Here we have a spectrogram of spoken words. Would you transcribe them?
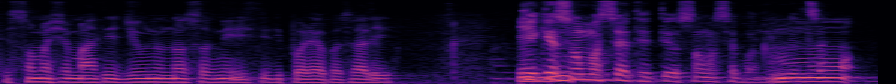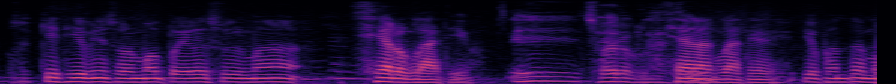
त्यो समस्यामाथि जिउनु नसक्ने स्थिति परे पछाडि के के समस्या थियो त्यो समस्या भन्न मिल्छ? के थियो भने सर म पहिला सुरुमा छ्यारोग लागेको थियो। ए लाग्यो छ्यारोग लागेको थियो। योभन्दा म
